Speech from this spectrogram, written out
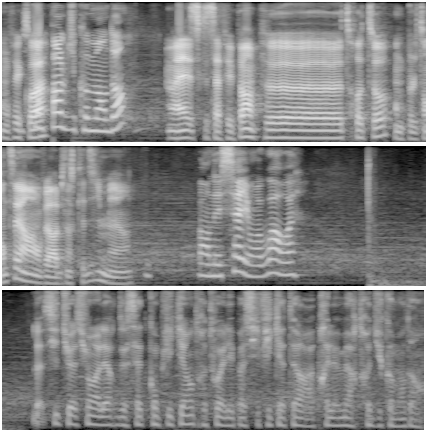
On fait quoi parle du commandant Ouais, est-ce que ça fait pas un peu trop tôt? On peut le tenter, hein, on verra bien ce qu'il dit, mais... euh, Bah, On essaye, on va voir, ouais. La situation a l'air de s'être compliquée entre toi et les pacificateurs après le meurtre du commandant.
